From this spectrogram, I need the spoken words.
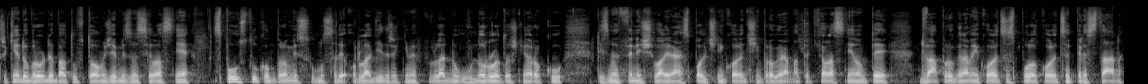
řekněme, dobrou debatu v tom, že my jsme si vlastně spoustu kompromisů museli odladit, řekněme, v lednu, únoru letošního roku, kdy jsme finišovali náš společný koaliční program. A teďka vlastně jenom ty dva programy koalice spolu, koalice Pirstan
